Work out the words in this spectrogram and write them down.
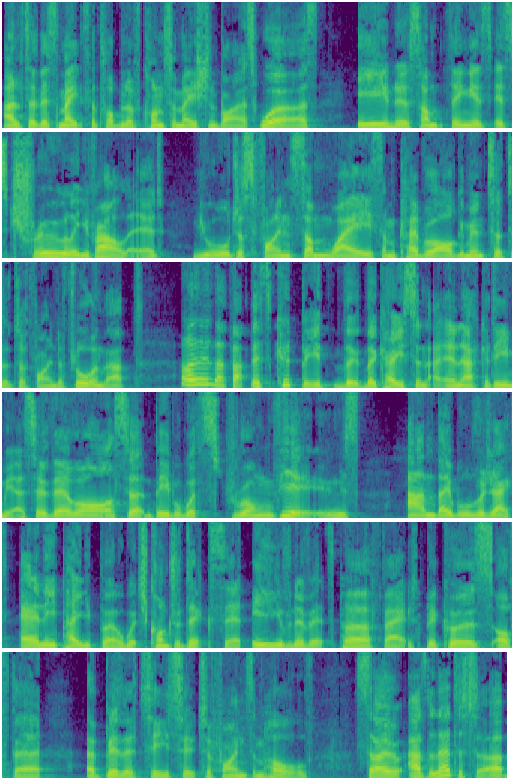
and so this makes the problem of confirmation bias worse. Even if something is, is truly valid, you will just find some way, some clever argument to, to, to find a flaw in that. And I think that, that this could be the, the case in, in academia. So there are certain people with strong views, and they will reject any paper which contradicts it, even if it's perfect, because of their ability to, to find some holes. So, as an editor,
